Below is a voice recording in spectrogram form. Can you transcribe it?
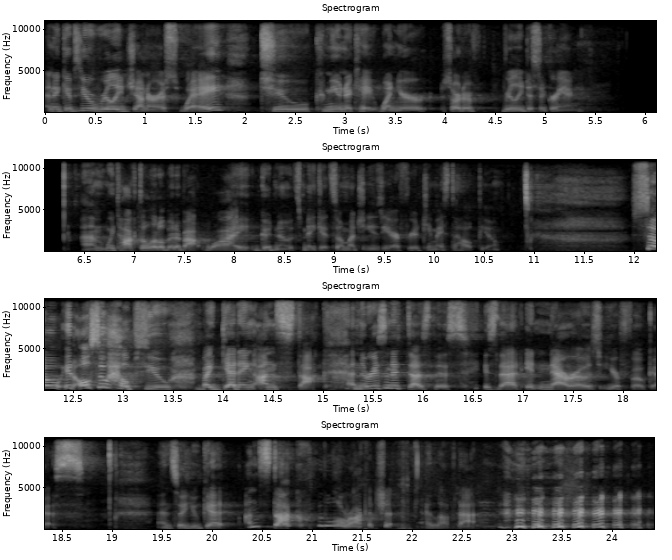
And it gives you a really generous way to communicate when you're sort of really disagreeing. Um, we talked a little bit about why good notes make it so much easier for your teammates to help you. So it also helps you by getting unstuck. And the reason it does this is that it narrows your focus. And so you get unstuck with a little rocket ship. I love that.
